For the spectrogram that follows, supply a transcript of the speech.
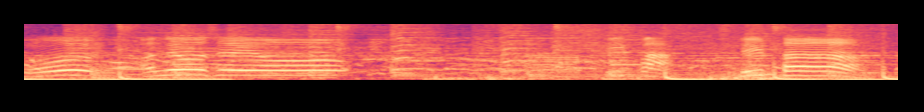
어, 안녕하세요. 삐빠. 리파.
